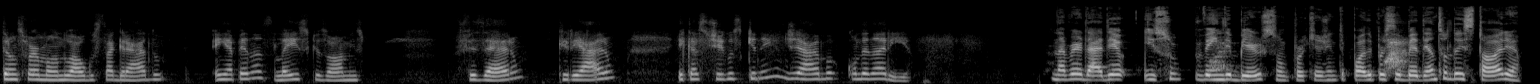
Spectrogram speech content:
transformando algo sagrado em apenas leis que os homens fizeram, criaram e castigos que nem o diabo condenaria. Na verdade, isso vem de berço, porque a gente pode perceber dentro da história,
